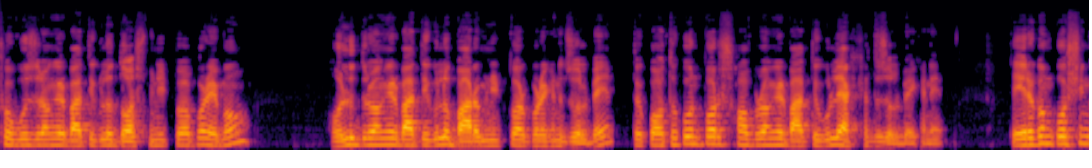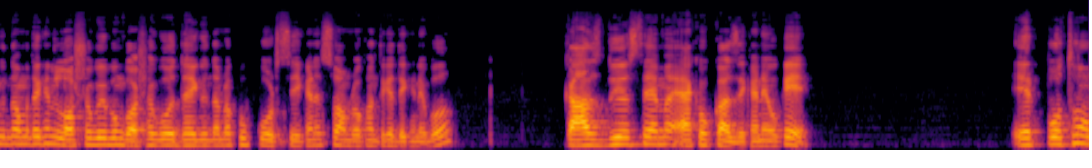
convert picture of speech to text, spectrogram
সবুজ রঙের বাতিগুলো দশ মিনিট পর পর এবং হলুদ রঙের বাতিগুলো বারো মিনিট পর পর এখানে জ্বলবে। তো কতক্ষণ পর সব রঙের বাতিগুলো একসাথে জ্বলবে এখানে? তো এরকম কোশ্চেন কিন্তু আমাদের এখানে লসগু এবং গসাগু অধ্যায় কিন্তু আমরা খুব করছি এখানে। সো আমরা ওখান থেকে দেখে নেব। কাজ দুই হচ্ছে একক কাজ এখানে ওকে এর প্রথম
